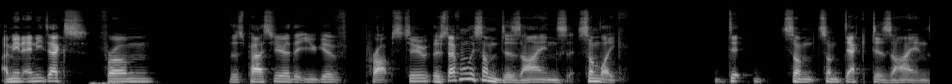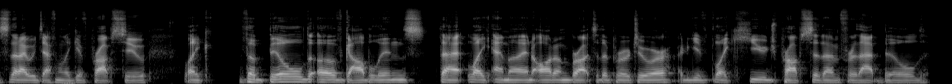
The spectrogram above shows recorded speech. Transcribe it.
I mean, any decks from this past year that you give props to, there's definitely some designs, some like di- some some deck designs that I would definitely give props to, like the build of goblins that like Emma and Autumn brought to the Pro Tour. I'd give like huge props to them for that build.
